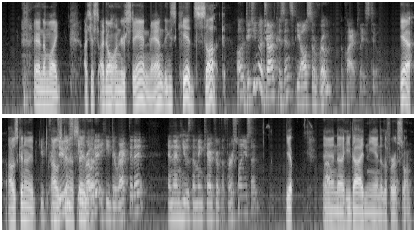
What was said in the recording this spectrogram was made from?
and I'm like, I just I don't understand, man. These kids suck. Oh, did you know John Krasinski also wrote A Quiet Place too? Yeah, I was gonna He I was produced, gonna he wrote that. it, he directed it, and then he was the main character of the first one. You said. Wow. And uh, he died in the end of the first one.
